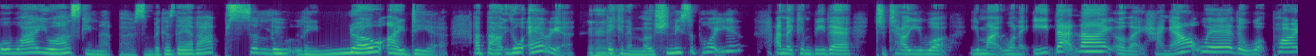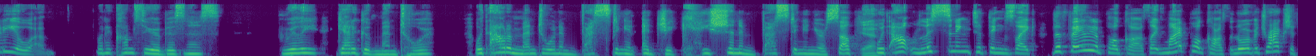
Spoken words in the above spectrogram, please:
well, why are you asking that person? Because they have absolutely no idea about your area. Mm-hmm. They can emotionally support you and they can be there to tell you what you might want to eat that night or like hang out with or what party or what. When it comes to your business, really get a good mentor without a mentor and investing in education, investing in yourself, yeah. without listening to things like the failure podcast, like my podcast, The Law of Attraction,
